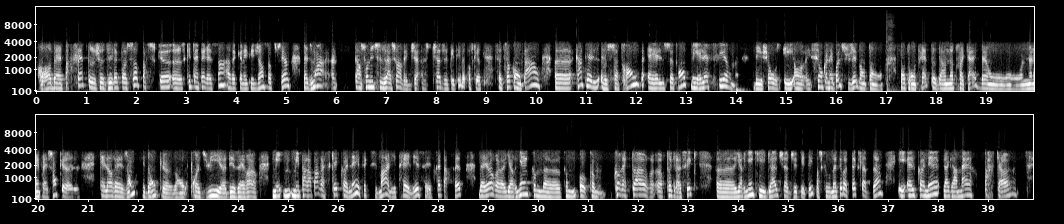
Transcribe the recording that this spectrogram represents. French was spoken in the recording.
Ah ben parfaite, je dirais pas ça parce que euh, ce qui est intéressant avec l'intelligence artificielle, ben du moins euh, dans son utilisation avec ChatGPT, parce que c'est de ça qu'on parle, euh, quand elle, se trompe, elle se trompe, mais elle affirme des choses. Et si on connaît pas le sujet dont on traite dans notre requête, ben on, a l'impression qu'elle elle a raison et donc euh, on produit euh, des erreurs. Mais par rapport à ce qu'elle connaît, effectivement, elle est très lisse, elle est très parfaite. D'ailleurs, euh, il n'y a rien comme comme oh, comme correcteur orthographique. Euh, Il n'y a rien qui égale ChatGPT parce que vous mettez votre texte là-dedans et elle connaît la grammaire par cœur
